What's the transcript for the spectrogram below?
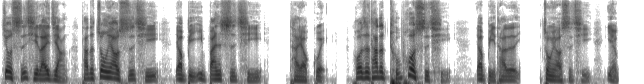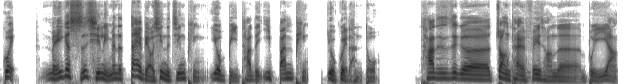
就时期来讲，它的重要时期要比一般时期它要贵。或者它的突破时期要比它的重要时期也贵，每一个时期里面的代表性的精品又比它的一般品又贵了很多，它的这个状态非常的不一样，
